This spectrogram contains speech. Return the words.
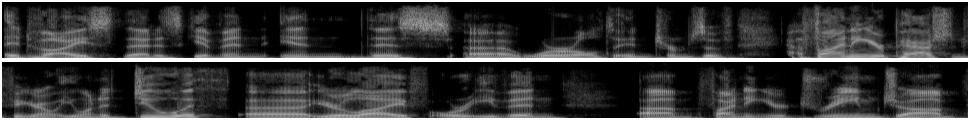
advice that is given in this uh, world in terms of finding your passion, figuring out what you want to do with uh, your life, or even um, finding your dream job.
